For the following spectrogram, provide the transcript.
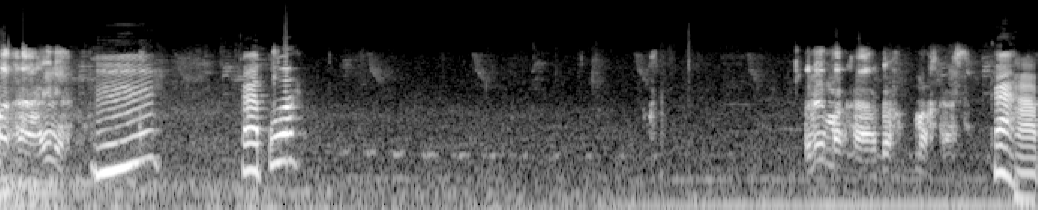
มาหาเนี่ย อืมค่ะปูก็ได้มาหาก็มาหาค่ะครับ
